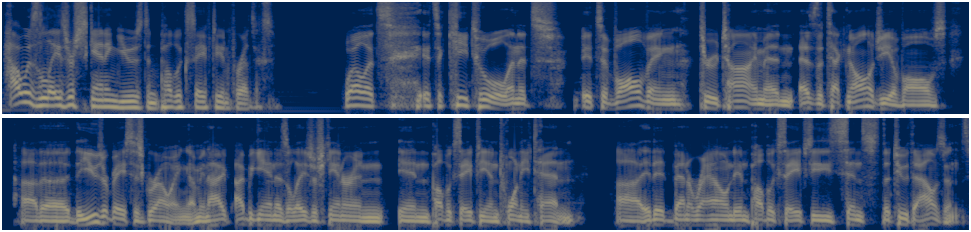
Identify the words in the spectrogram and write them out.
How is laser scanning used in public safety and forensics? Well, it's it's a key tool, and it's it's evolving through time, and as the technology evolves, uh, the the user base is growing. I mean, I, I began as a laser scanner in in public safety in 2010. Uh, it had been around in public safety since the 2000s,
